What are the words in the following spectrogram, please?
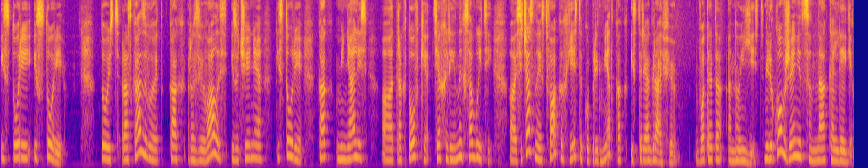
истории истории. То есть рассказывает, как развивалось изучение истории, как менялись э, трактовки тех или иных событий. Э, сейчас на истфаках есть такой предмет, как историография. Вот это оно и есть. Милюков женится на коллеге.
